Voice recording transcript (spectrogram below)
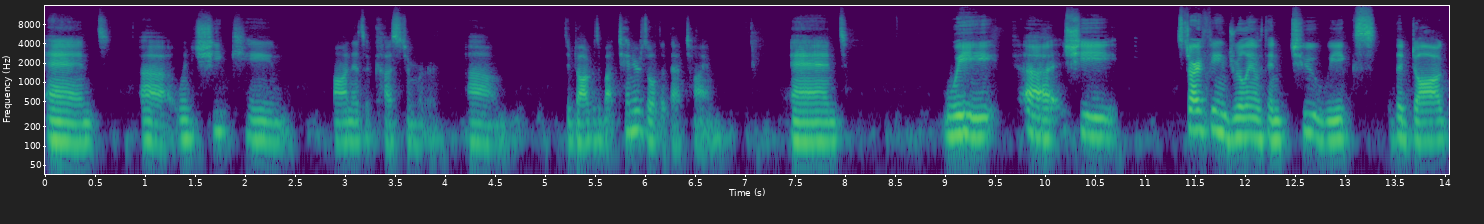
And uh, when she came on as a customer, um, the dog was about 10 years old at that time. And we, uh, she started feeding Drooly within two weeks. The dog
